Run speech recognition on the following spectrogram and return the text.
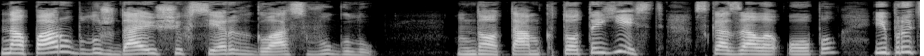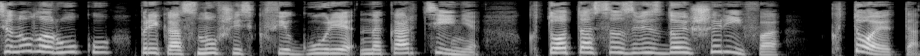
на пару блуждающих серых глаз в углу. «Но там кто-то есть», — сказала Опол и протянула руку, прикоснувшись к фигуре на картине. «Кто-то со звездой шерифа. Кто это?»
